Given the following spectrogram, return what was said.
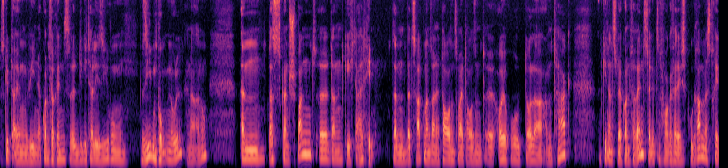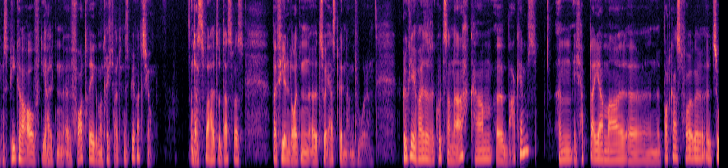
es gibt irgendwie eine Konferenz Digitalisierung 7.0, keine Ahnung. Ähm, das ist ganz spannend, dann gehe ich da halt hin. Dann bezahlt man seine 1000, 2000 Euro, Dollar am Tag geht dann zu der Konferenz, da gibt es ein vorgefertigtes Programm, es treten Speaker auf, die halten äh, Vorträge, man kriegt halt Inspiration. Und das war halt so das, was bei vielen Leuten äh, zuerst genannt wurde. Glücklicherweise kurz danach kam äh, Barcamps Ähm, ich habe da ja mal äh, eine Podcast-Folge äh, zu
